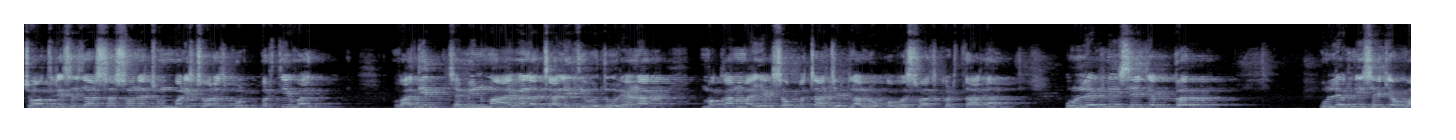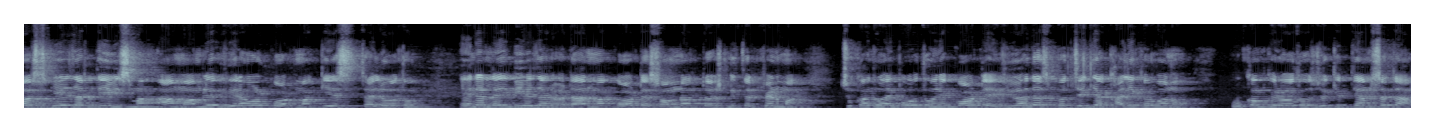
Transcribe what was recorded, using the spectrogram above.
ચોત્રીસ હજાર છસો ને ચુમ્માળીસ ચોરસ ફૂટ પ્રતિ વાદિત જમીનમાં આવેલા ચાલીસથી વધુ રહેણાંક મકાનમાં એકસો પચાસ જેટલા લોકો વસવાટ કરતા હતા. ઉલ્લેખનીય છે કે ગત ઉલ્લેખનીય છે કે વર્ષ બે હજાર ત્રેવીસમાં આ મામલે વેરાવળ કોર્ટમાં કેસ ચાલ્યો હતો. એને લઈ બે હજાર અઢારમાં કોર્ટે સોમનાથ ટ્રસ્ટની તરફેણમાં ચુકાદો આપ્યો હતો અને કોર્ટે વિવાદાસ્પદ જગ્યા ખાલી કરવાનો હુકમ કર્યો હતો, જો કે તેમ છતાં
